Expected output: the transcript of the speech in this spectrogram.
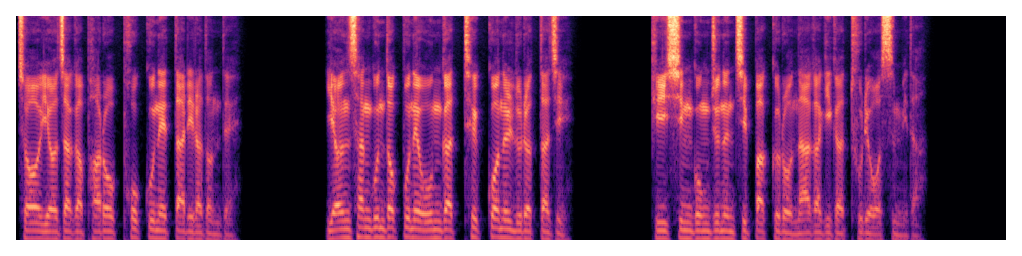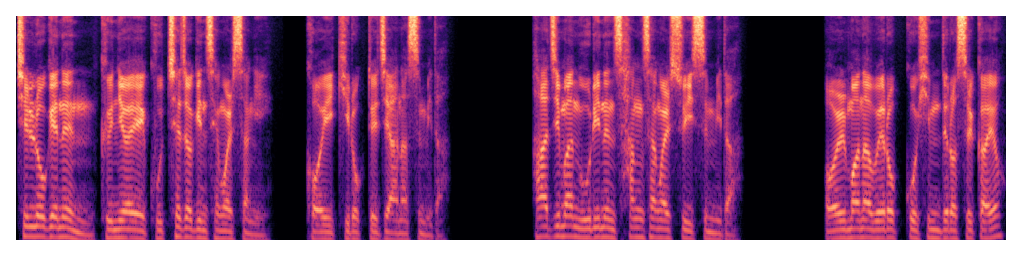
저 여자가 바로 폭군의 딸이라던데. 연산군 덕분에 온갖 특권을 누렸다지. 귀신 공주는 집 밖으로 나가기가 두려웠습니다. 실록에는 그녀의 구체적인 생활상이 거의 기록되지 않았습니다. 하지만 우리는 상상할 수 있습니다. 얼마나 외롭고 힘들었을까요?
